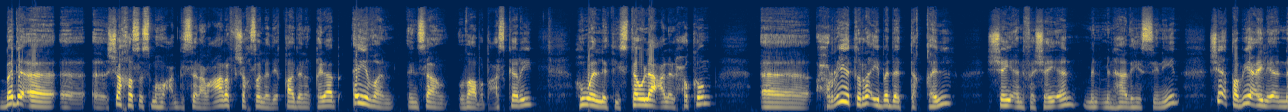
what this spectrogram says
بدأ آه، آه، شخص اسمه عبد السلام عارف الشخص الذي قاد الانقلاب أيضا إنسان ضابط عسكري هو الذي استولى على الحكم آه، حرية الرأي بدأت تقل شيئا فشيئا من من هذه السنين. شيء طبيعي لأن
